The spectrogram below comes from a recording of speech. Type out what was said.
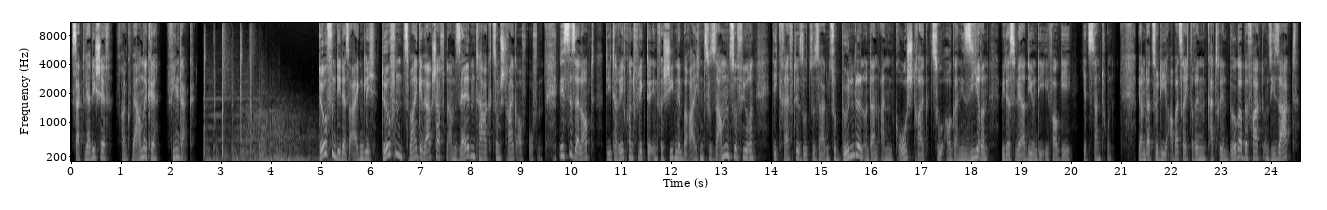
Sagt Verdi-Chef Frank Wernicke. Vielen Dank. Dürfen die das eigentlich? Dürfen zwei Gewerkschaften am selben Tag zum Streik aufrufen? Ist es erlaubt, die Tarifkonflikte in verschiedenen Bereichen zusammenzuführen, die Kräfte sozusagen zu bündeln und dann einen Großstreik zu organisieren, wie das Verdi und die EVG jetzt dann tun? Wir haben dazu die Arbeitsrechterin Katrin Bürger befragt und sie sagt,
